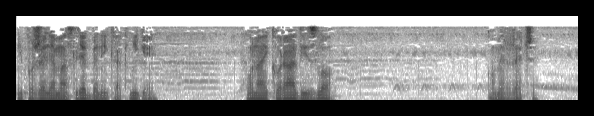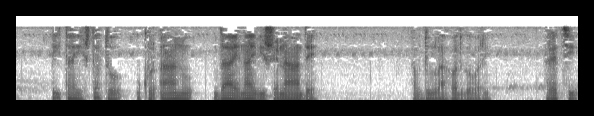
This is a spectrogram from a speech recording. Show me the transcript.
ni po željama sljedbenika knjige. Onaj ko radi zlo, Omer reče, pita ih šta to u Kur'anu daje najviše nade. Abdullah odgovori, reci,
